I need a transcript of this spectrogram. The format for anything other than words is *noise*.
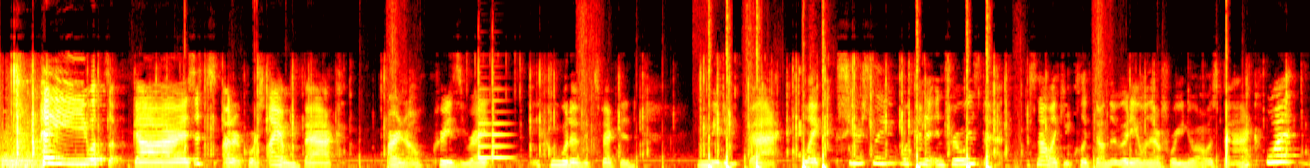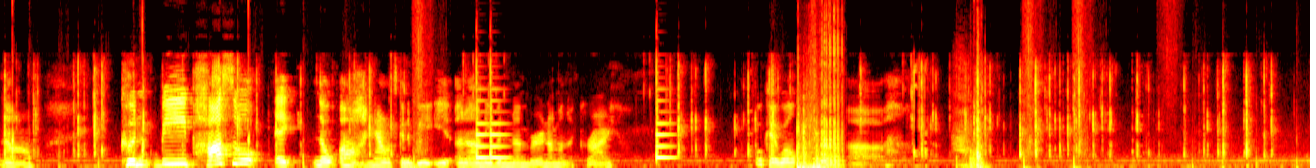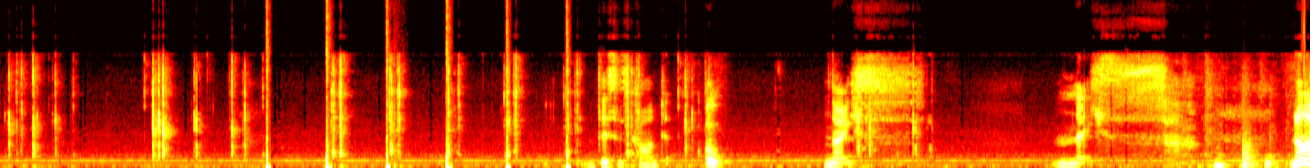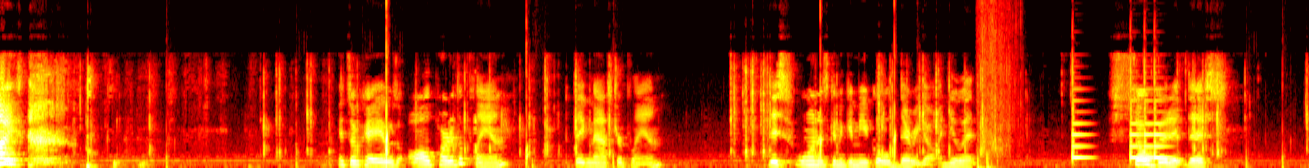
Hey, what's up, guys? It's Idarkhorse. I am back. I don't know, crazy, right? Who would have expected me to be back? Like, seriously, what kind of intro is that? It's not like you clicked on the video and therefore you knew I was back. What? No. Couldn't be possible. Hey, no, oh, now it's gonna be an uneven number and I'm gonna cry. Okay, well, uh... This is content. Oh. Nice. Nice. Nice! it's okay, it was all part of the plan. The big master plan. This one is gonna give me a gold. There we go, I knew it. So good at this.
